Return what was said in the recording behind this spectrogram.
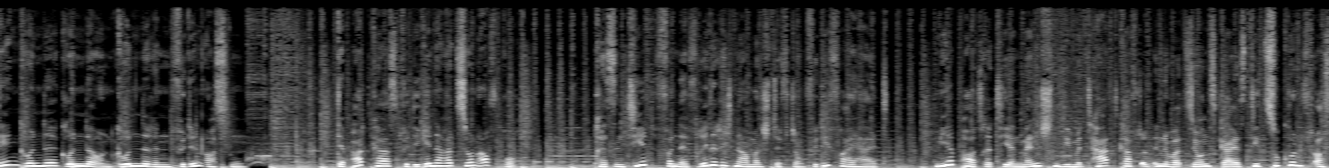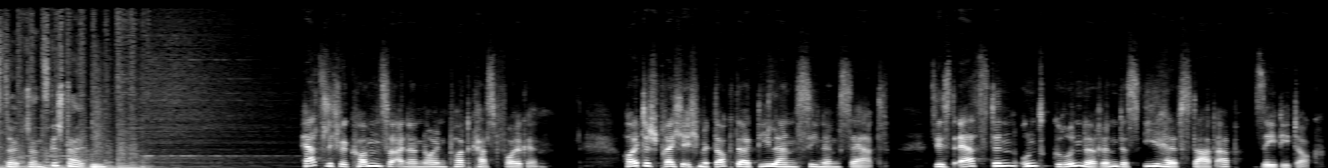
Zehn Gründe, Gründer und Gründerinnen für den Osten. Der Podcast für die Generation Aufbruch. Präsentiert von der Friedrich-Naumann-Stiftung für die Freiheit. Wir porträtieren Menschen, die mit Tatkraft und Innovationsgeist die Zukunft Ostdeutschlands gestalten. Herzlich willkommen zu einer neuen Podcast-Folge. Heute spreche ich mit Dr. Dilan Sinem Sert. Sie ist Ärztin und Gründerin des E-Health-Startup SediDoc.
